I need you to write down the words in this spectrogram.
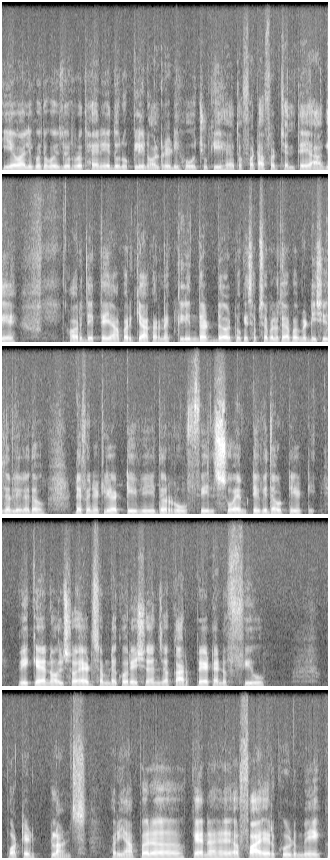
ये वाली को तो कोई ज़रूरत है नहीं ये दोनों क्लीन ऑलरेडी हो चुकी है तो फटाफट चलते हैं आगे। और देखते हैं यहाँ पर क्या करना है क्लीन द डर्ट ओके सबसे पहले तो यहाँ पर मैं डिसीज़न ले लेता हूँ। Definitely a TV the room feel so empty without it we can also add some decorations a carpet and a few potted plants. और यहाँ पर uh, कहना है a fire could make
